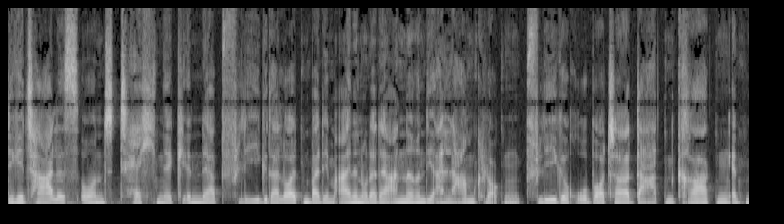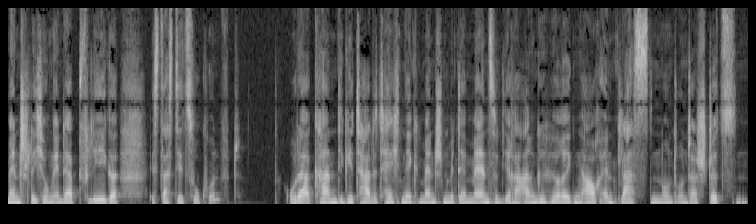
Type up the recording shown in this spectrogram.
Digitales und Technik in der Pflege, da läuten bei dem einen oder der anderen die Alarmglocken. Pflegeroboter, Datenkraken, Entmenschlichung in der Pflege. Ist das die Zukunft? Oder kann digitale Technik Menschen mit Demenz und ihre Angehörigen auch entlasten und unterstützen?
